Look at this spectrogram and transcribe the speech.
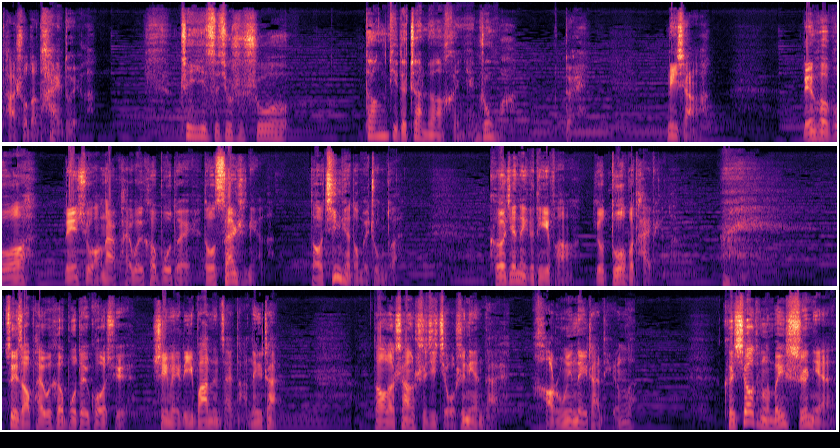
他说的太对了。这意思就是说，当地的战乱很严重吗？对，你想啊，联合国连续往那儿派维和部队都三十年了，到今天都没中断，可见那个地方有多不太平了。唉，最早派维和部队过去，是因为黎巴嫩在打内战。到了上世纪九十年代，好容易内战停了，可消停了没十年，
